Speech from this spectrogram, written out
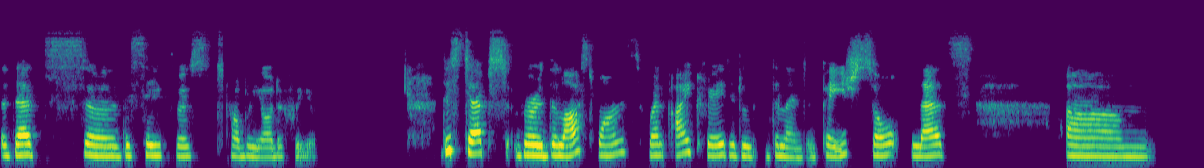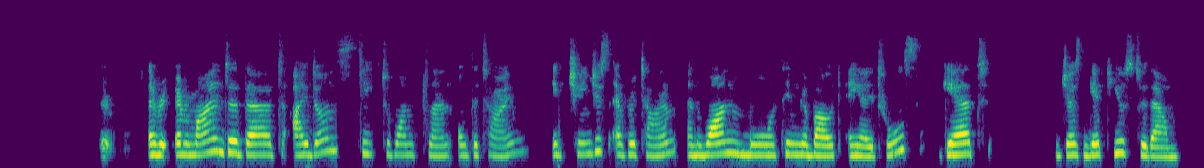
That's uh, the safest probably order for you. These steps were the last ones when I created the landing page. So let's um, a, a reminder that I don't stick to one plan all the time. It changes every time. And one more thing about AI tools, get just get used to them.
